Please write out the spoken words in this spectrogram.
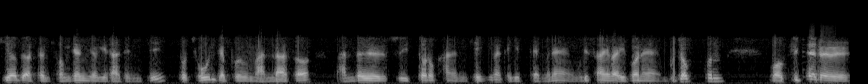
기업의 어떤 경쟁력이라든지 또 좋은 제품을 만나서 만들 수 있도록 하는 계기가 되기 때문에 우리 사회가 이번에 무조건 뭐 규제를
